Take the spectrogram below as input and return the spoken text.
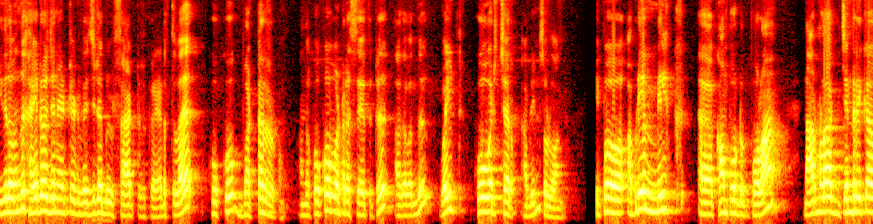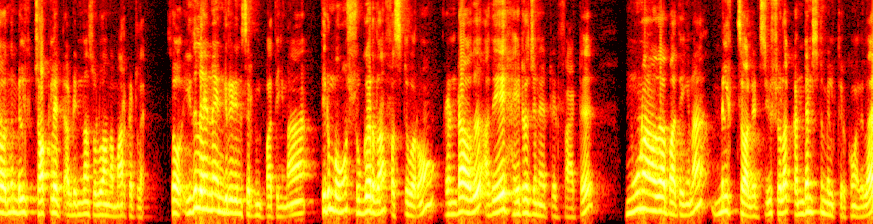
இதில் வந்து ஹைட்ரோஜனேட்டட் வெஜிடபிள் ஃபேட் இருக்கிற இடத்துல கொக்கோ பட்டர் இருக்கும். அந்த கொக்கோ பட்டரை சேர்த்துட்டு அதை வந்து ஒயிட் கோவர்ச்சர் அப்படின்னு சொல்லுவாங்க. இப்போ அப்படியே மில்க் காம்பவுண்டுக்கு போகலாம். நார்மலாக ஜென்ரிக்காக வந்து மில்க் சாக்லேட் அப்படின்னு தான் சொல்லுவாங்க மார்க்கெட்டில் ஸோ இதில் என்ன இன்க்ரீடியன்ஸ் இருக்குன்னு பார்த்தீங்கன்னா திரும்பவும் சுகர் தான் ஃபஸ்ட்டு வரும். ரெண்டாவது அதே ஹைட்ரோஜனேட்டட் ஃபேட்டு மூணாவதாக பார்த்தீங்கன்னா மில்க் சாலிட்ஸ் யூஸ்வலாக கண்டென்ஸ்டு மில்க் இருக்கும் இதில்.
